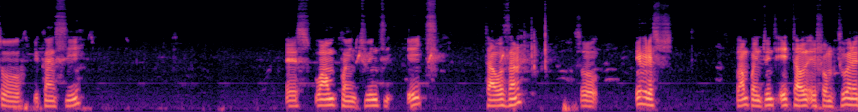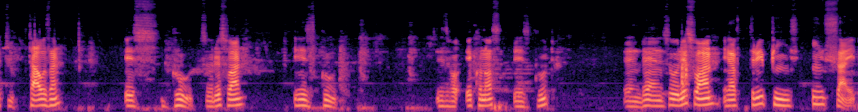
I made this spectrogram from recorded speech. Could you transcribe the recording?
so you can see is 1.28 thousand. So if it is 1.28 thousand is from 200 to 1000 is good. So this one is good. This for Equinox is good. And then so this one you have three pins inside.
